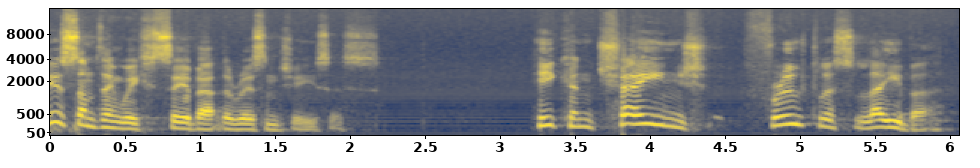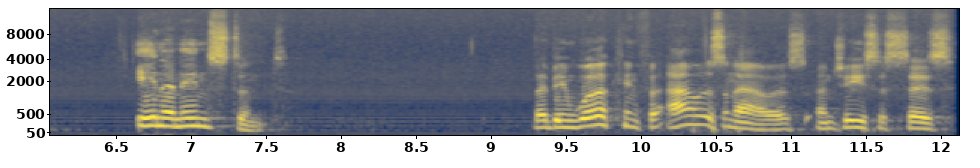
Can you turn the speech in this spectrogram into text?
Here's something we see about the risen Jesus He can change fruitless labor in an instant. They've been working for hours and hours, and Jesus says,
